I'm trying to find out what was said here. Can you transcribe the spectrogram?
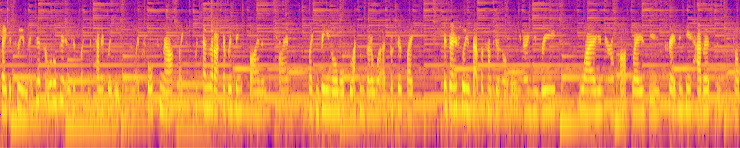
fake it till you make it a little bit and just like mechanically eat and like fork to mouth, like just pretend that everything's fine and just try and like be normal for lack of a better word because like eventually that becomes your normal. You know, you rewire your neural pathways, you create these new habits and stop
